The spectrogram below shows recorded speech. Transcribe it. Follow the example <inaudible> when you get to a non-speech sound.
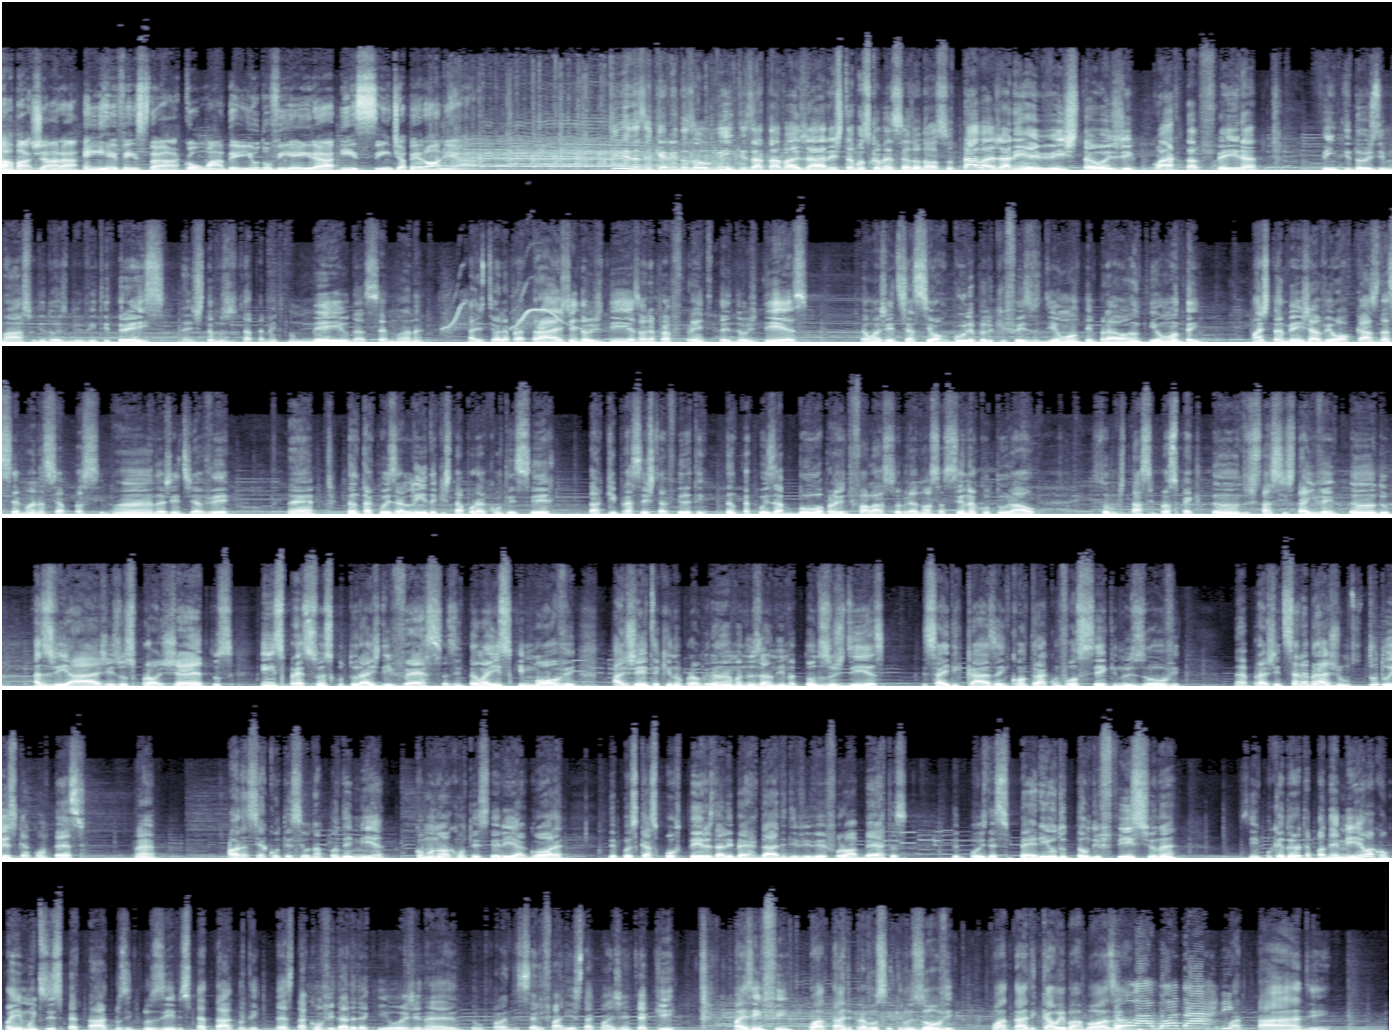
Tabajara em Revista, com Adeildo Vieira e Cíntia Perónia. Queridas e queridos ouvintes da Tabajara, estamos começando o nosso Tabajara em Revista, hoje, quarta-feira, 22 de março de 2023. Né? Estamos exatamente no meio da semana. A gente olha para trás, tem dois dias, olha para frente, tem dois dias. Então a gente já se orgulha pelo que fez de ontem para anteontem mas também já vê o ocaso da semana se aproximando, a gente já vê né, tanta coisa linda que está por acontecer. Daqui para sexta-feira tem tanta coisa boa para a gente falar sobre a nossa cena cultural, sobre o que está se prospectando, está se está inventando, as viagens, os projetos, em expressões culturais diversas. Então é isso que move a gente aqui no programa, nos anima todos os dias de sair de casa, encontrar com você que nos ouve né, para a gente celebrar juntos tudo isso que acontece. Né? Ora, se aconteceu na pandemia, como não aconteceria agora, depois que as porteiras da liberdade de viver foram abertas, depois desse período tão difícil, né? Sim, porque durante a pandemia eu acompanhei muitos espetáculos, inclusive espetáculo de estar convidada daqui hoje, né? Estou falando de Célia Farias, está com a gente aqui. Mas enfim, boa tarde para você que nos ouve. Boa tarde, Cauê Barbosa. Olá, boa tarde. Boa tarde.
